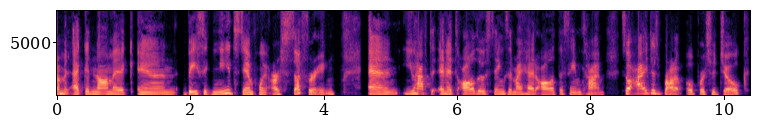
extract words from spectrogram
from an economic and basic needs standpoint are suffering and you have to and it's all those things in my head all at the same time so i just brought up oprah to joke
